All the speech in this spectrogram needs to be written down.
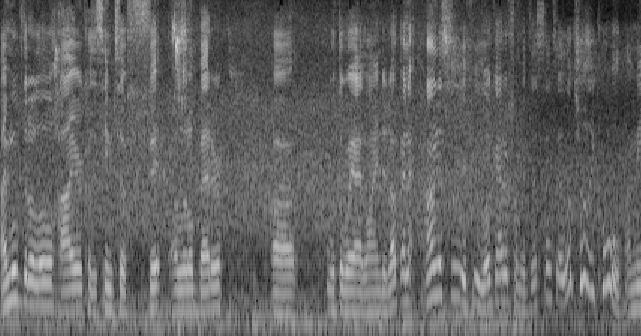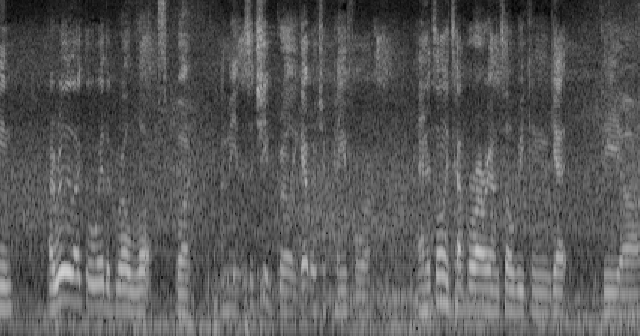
I moved it a little higher because it seemed to fit a little better. Uh, with the way I lined it up. And honestly, if you look at it from a distance, it looks really cool. I mean, I really like the way the grill looks, but I mean, it's a cheap grill. You get what you pay for. And it's only temporary until we can get the uh,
